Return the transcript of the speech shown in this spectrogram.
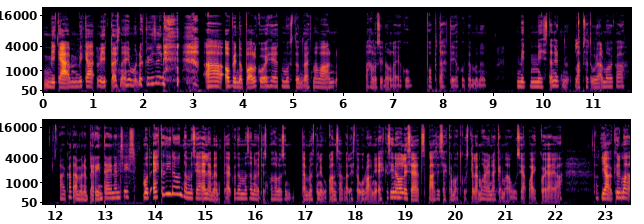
mikään, mikä viittaisi näihin mun nykyisiin uh, opintopolkuihin. Että musta tuntuu, että mä vaan halusin olla joku pop-tähti, joku tämmöinen, mi- mistä nyt lapset unelmoikaa. Aika tämmöinen perinteinen siis. Mutta ehkä siinä on tämmöisiä elementtejä, kuten mä sanoin, että jos mä halusin tämmöistä niinku kansainvälistä uraa, niin ehkä siinä mm. oli se, että pääsisi ehkä matkustelemaan ja näkemään uusia paikkoja ja Totta. Ja kyllä mä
